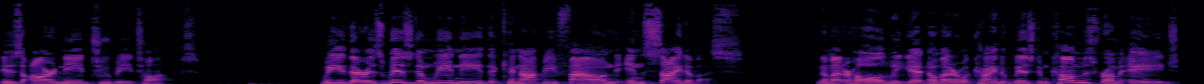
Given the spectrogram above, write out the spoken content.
is our need to be taught. We, there is wisdom we need that cannot be found inside of us. No matter how old we get, no matter what kind of wisdom comes from age,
